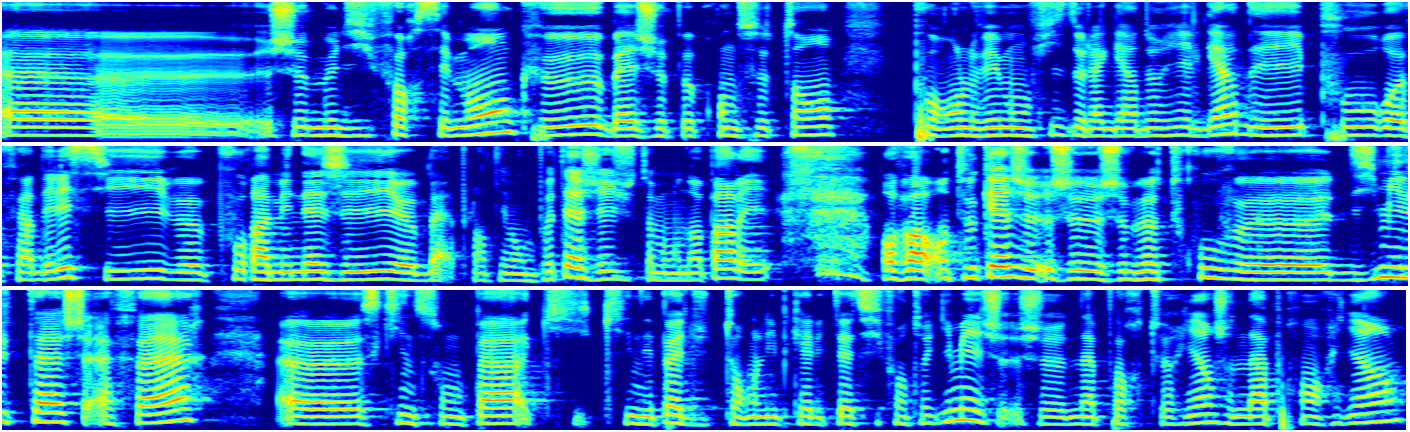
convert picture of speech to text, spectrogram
euh, je me dis forcément que bah, je peux prendre ce temps pour enlever mon fils de la garderie et le garder, pour euh, faire des lessives, pour aménager, euh, bah, planter mon potager, justement, on en parlait. Enfin, en tout cas, je, me trouve euh, 10 000 tâches à faire, euh, ce qui n'est pas du temps libre qualitatif, entre guillemets. Je, n'apporte rien, je n'apprends rien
